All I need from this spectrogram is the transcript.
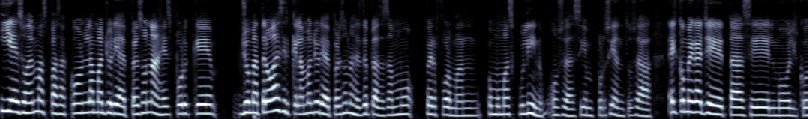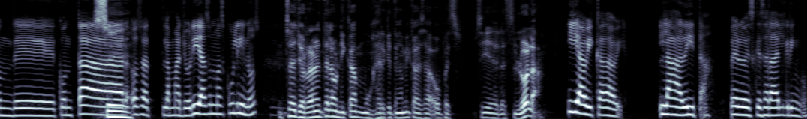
Y eso además pasa con la mayoría de personajes porque yo me atrevo a decir que la mayoría de personajes de Plaza Samo performan como masculino, o sea, 100%. O sea, el come galletas, el Mo, el conde contar, Sí. o sea, la mayoría son masculinos. O sea, yo realmente la única mujer que tengo en mi cabeza, o pues sí, es Lola. Y Abby Cadavi, la adita, pero es que esa era del gringo,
